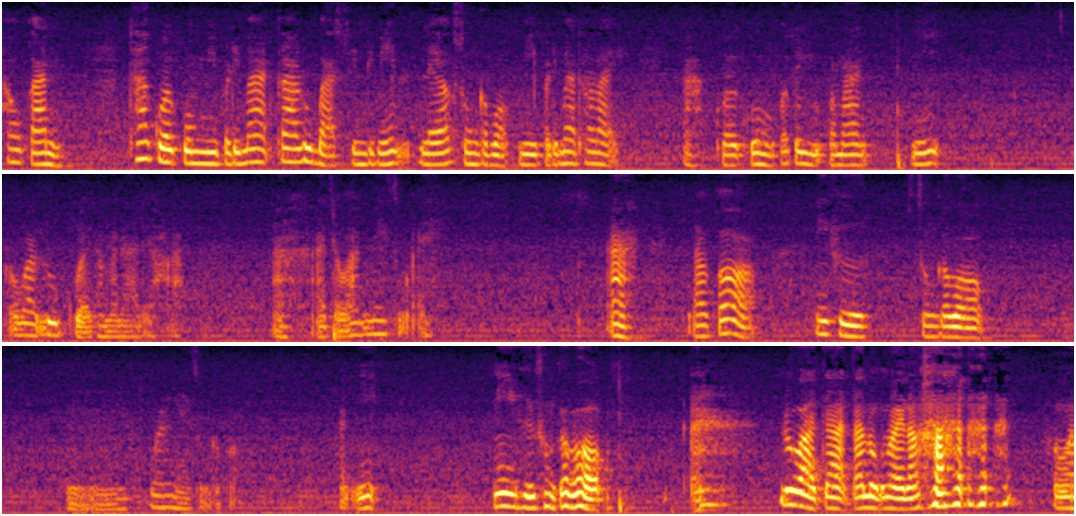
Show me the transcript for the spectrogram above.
เท่ากัน ถ้ากลวยกลมมีปริมาตร9ลูกบาศก์เซนติเมตรแล้วทรงกระบอกมีปริมาตรเท่าไหร่ อะกลวยกลมก็จะอยู่ประมาณนี้ ก็วาดรูปกลวยธรรมดาเลยค่ะ อะ อาจจะวาดไม่สวย อะ แล้วก็นี่คือทรงกระบอก อืม ว่าไงทรงกระบอกอันนี้ นี่คือทรงกระบอกรูปอาจจะตลกหน่อยนะคะทำไม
